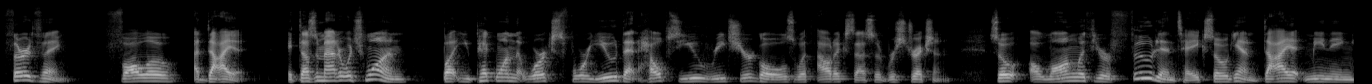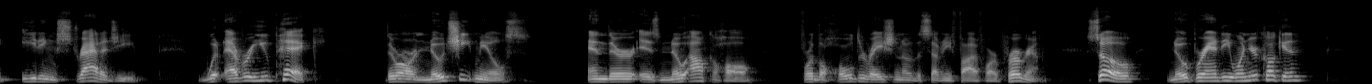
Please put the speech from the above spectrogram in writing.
Third thing, follow a diet. It doesn't matter which one, but you pick one that works for you that helps you reach your goals without excessive restriction. So, along with your food intake, so again, diet meaning eating strategy, whatever you pick, there are no cheat meals and there is no alcohol for the whole duration of the 75 hard program. So, no brandy when you're cooking,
